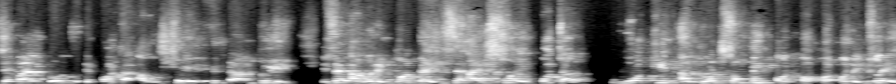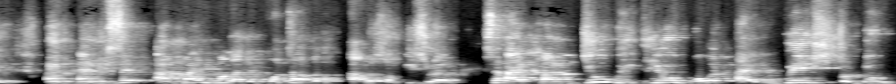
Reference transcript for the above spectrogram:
Jeremiah, go to the potter, I will show you a thing that I'm doing. He said, I when he got there, he said, I saw a potter walking and run something on, on, on a clay. And, and he said, Am I not like the potter of house of Israel? Said, I can do with you what I wish to do.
